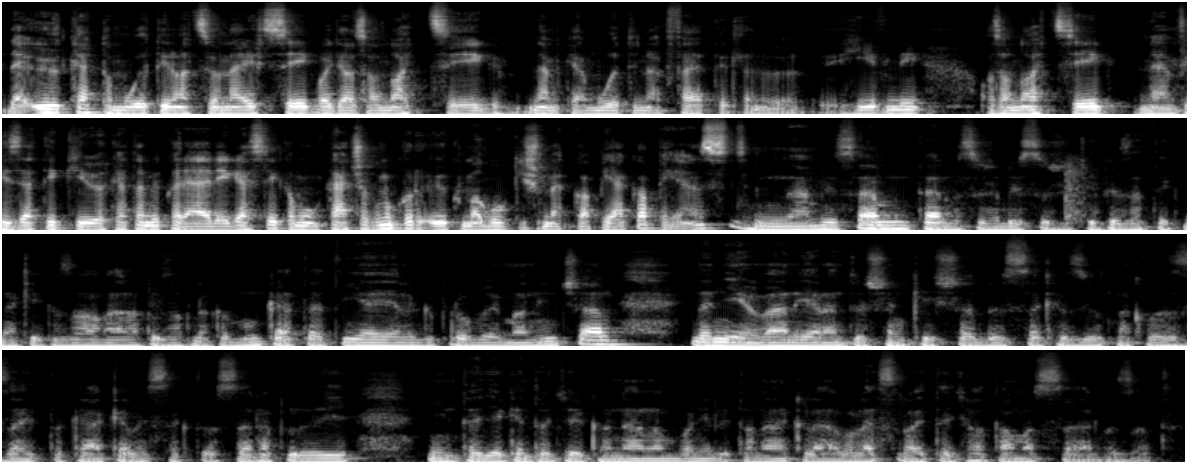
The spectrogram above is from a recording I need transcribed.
De őket a multinacionális cég, vagy az a nagy cég, nem kell multinak feltétlenül hívni, az a nagy cég nem fizeti ki őket, amikor elvégezték a munkát, csak amikor ők maguk is megkapják a pénzt? Nem hiszem, természetesen biztos, hogy kifizetik nekik az alvállalkozóknak a munkát, tehát ilyen jellegű probléma nincsen, de nyilván jelentősen kisebb összeghez jutnak hozzá itt a KKV szektor szereplői, mint egyébként, hogy ők önállóan bonyolítanák le, lesz rajta egy hatalmas szervezet.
